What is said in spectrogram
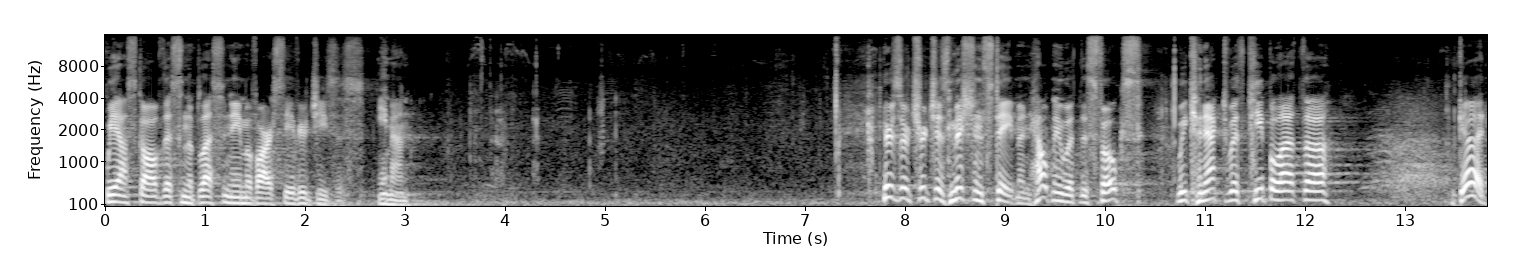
We ask all of this in the blessed name of our Savior Jesus. Amen. Here's our church's mission statement. Help me with this, folks. We connect with people at the. Good.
